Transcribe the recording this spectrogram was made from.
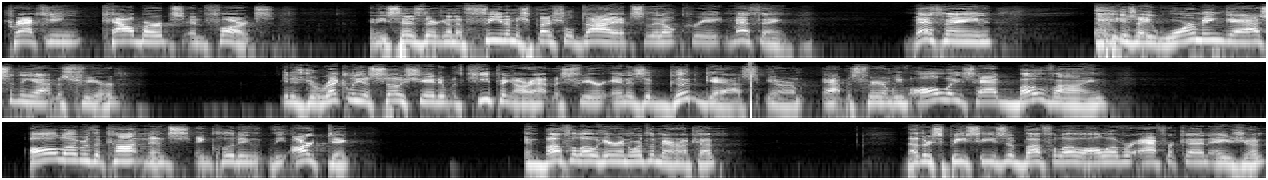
tracking cow burps and farts. And he says they're going to feed them special diets so they don't create methane. Methane is a warming gas in the atmosphere. It is directly associated with keeping our atmosphere and is a good gas in our atmosphere. And we've always had bovine all over the continents, including the Arctic and buffalo here in North America, other species of buffalo all over Africa and Asia,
